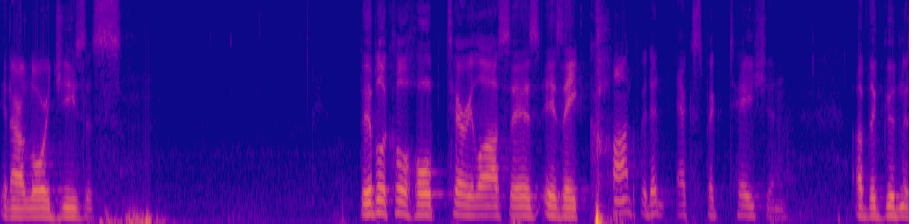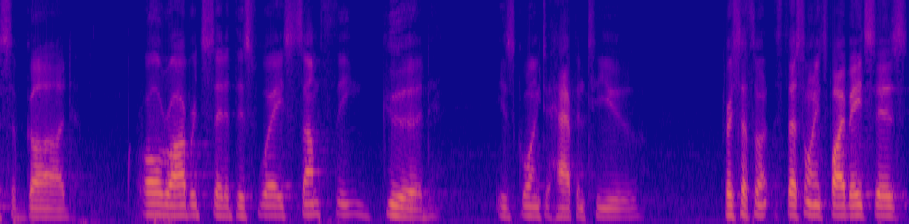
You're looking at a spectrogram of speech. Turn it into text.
in our Lord Jesus. Biblical hope, Terry Law says, is a confident expectation of the goodness of God. Oral Roberts said it this way something good is going to happen to you. 1 Thessalonians 5 8 says,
